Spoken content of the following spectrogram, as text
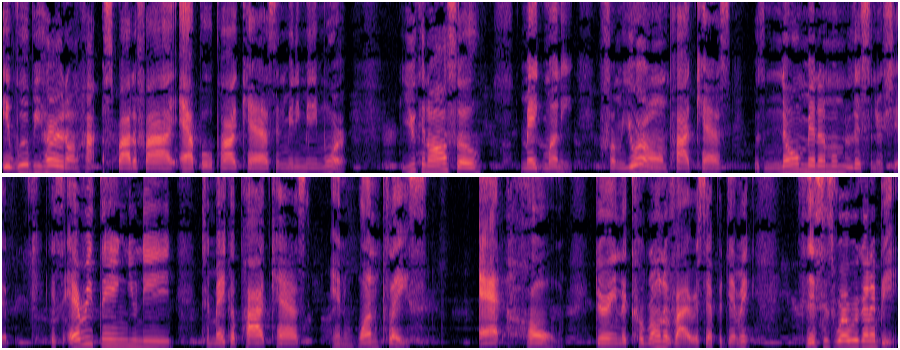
it will be heard on Spotify, Apple Podcasts, and many, many more. You can also make money from your own podcast with no minimum listenership. It's everything you need to make a podcast in one place at home. During the coronavirus epidemic, this is where we're going to be.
